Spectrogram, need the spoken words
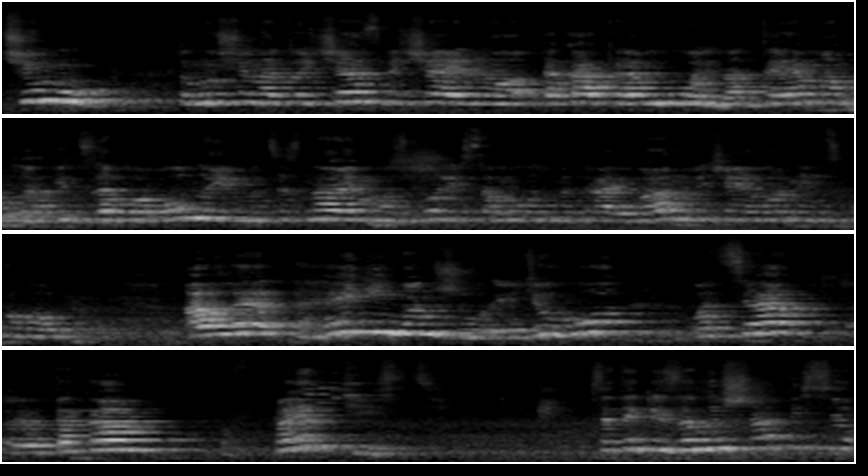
Чому? Тому що на той час, звичайно, така крамольна тема була під забороною. Ми це знаємо з долі самого Дмитра Івановича Яворницького. Але геній Манжури, його оця е, така впертість все-таки залишатися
